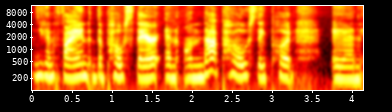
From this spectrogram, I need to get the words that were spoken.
You can find the post there. And on that post, they put an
